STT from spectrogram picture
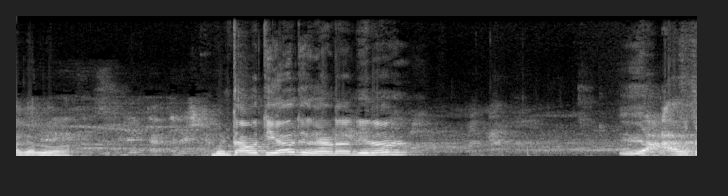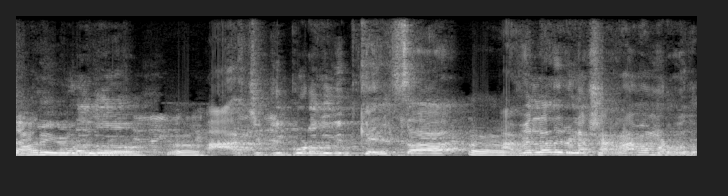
ಆಗಲ್ವಾ? ಮತ್ತೆ ಅವತ್ತು ಹೇಳ್ತೀನಿ ಅಣ್ಣ ನೀನು? ಅವತ್ತು ಅವರು ಹೇಳಿದ್ರು ಆರ್ ಚಿಕ್ಕಿಲ್ ಕೊಡೋದು ವಿತ್ ಕೆಲಸ. ಅವೆಲ್ಲ ಎರಡು ಲಕ್ಷ ಆರಾಮ ಮಾಡ್ಬೋದು.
